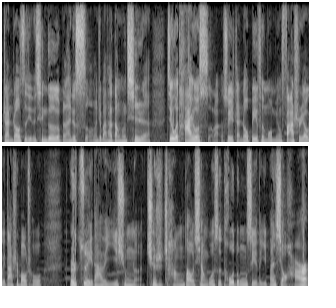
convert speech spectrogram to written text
展昭自己的亲哥哥本来就死了嘛，就把他当成亲人。结果他又死了，所以展昭悲愤莫名，发誓要给大师报仇。而最大的疑凶呢，却是常到相国寺偷东西的一班小孩儿，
